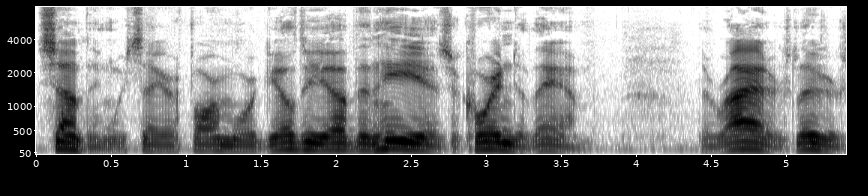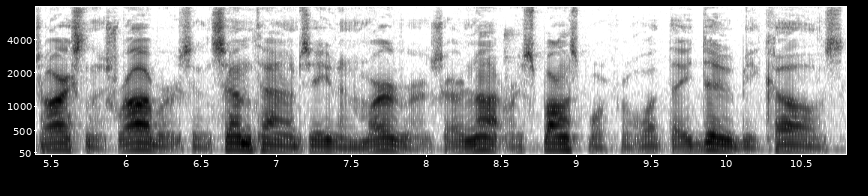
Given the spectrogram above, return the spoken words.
something which they are far more guilty of than he is, according to them. The rioters, looters, arsonists, robbers, and sometimes even murderers are not responsible for what they do because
